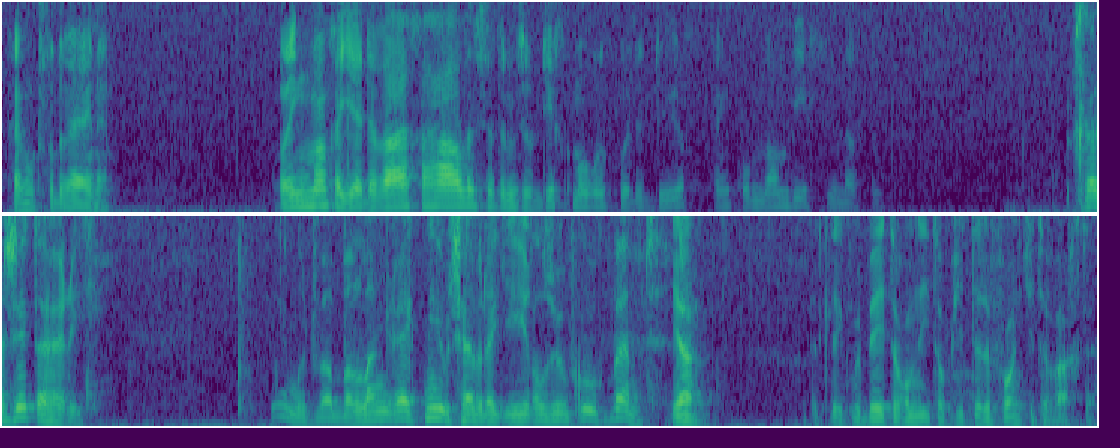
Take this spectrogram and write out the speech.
Hij moet verdwijnen. Brinkman, ga jij de wagen halen, zet hem zo dicht mogelijk voor de deur en kom dan weer hier naartoe. Ga zitten, Harry. Je moet wel belangrijk nieuws hebben dat je hier al zo vroeg bent. Ja, het leek me beter om niet op je telefoontje te wachten.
